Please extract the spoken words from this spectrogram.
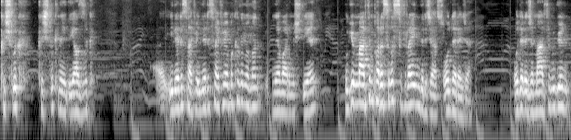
kışlık. Kışlık neydi? Yazlık. Ee, İleri sayfa. ileri sayfaya bakalım hemen ne varmış diye. Bugün Mert'in parasını sıfıra indireceğiz. O derece. O derece Mert'i bugün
